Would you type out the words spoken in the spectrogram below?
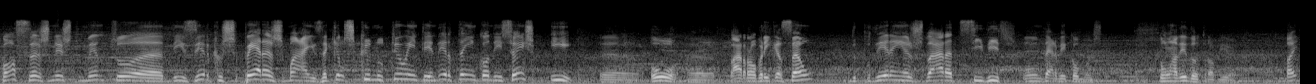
possas neste momento uh, dizer que esperas mais, aqueles que no teu entender têm condições e uh, ou uh, barra obrigação de poderem ajudar a decidir um derby como este, de um lado e do outro, obviamente. Bem,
